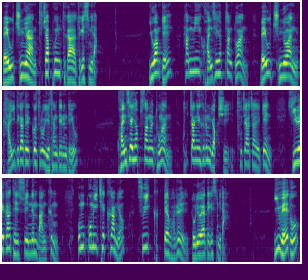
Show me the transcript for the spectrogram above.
매우 중요한 투자 포인트가 되겠습니다. 이와 함께 한미 관세 협상 또한 매우 중요한 가이드가 될 것으로 예상되는데요. 관세 협상을 통한 국장의 흐름 역시 투자자에겐 기회가 될 수 있는 만큼 꼼꼼히 체크하며 수익 극대화를 노려야 되겠습니다. 이 외에도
